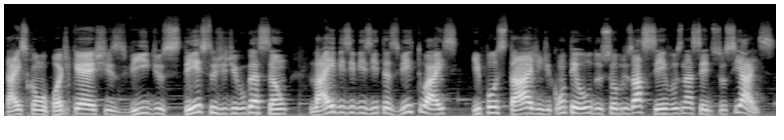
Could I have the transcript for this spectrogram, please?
tais como podcasts, vídeos, textos de divulgação, lives e visitas virtuais e postagem de conteúdos sobre os acervos nas redes sociais.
